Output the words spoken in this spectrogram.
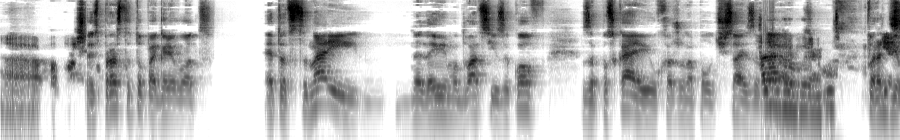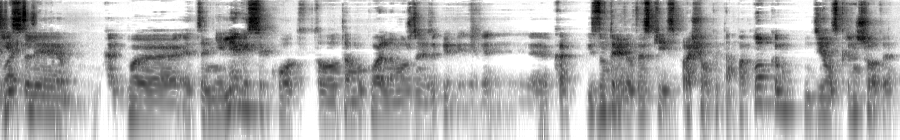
э, То есть просто тупо я говорю, вот этот сценарий, даю ему 20 языков, запускаю и ухожу на полчаса и забываю. Да, грубо говоря, если, если как бы это не legacy код, то там буквально можно э, э, э, как изнутри этого тест-кейс прощелкать там по кнопкам, делать скриншоты,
